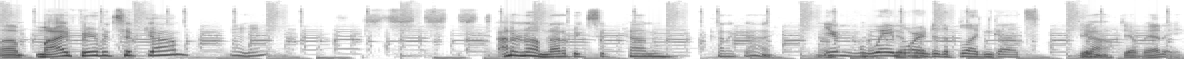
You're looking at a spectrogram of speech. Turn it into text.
um, my favorite sitcom. Mm-hmm. I don't know. I'm not a big sitcom kind of guy. you know? You're way more into the blood and guts. Do you, Yeah. do you have any?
